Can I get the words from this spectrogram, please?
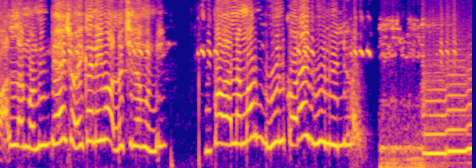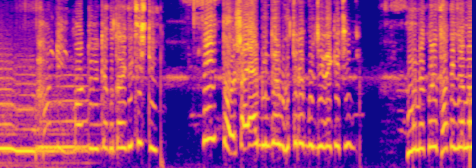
করলাম আমি। বেশ ওইখানেই ভালো ছিলাম আমি। বল আমার ভুল করাই ভুল হইল। হাঁটি কন্ট্রিটা কোথায় গেছিস তুই এই তো সায়াবিনটার ভিতরে গুজে রেখেছি। মনে করে থাকে যেন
